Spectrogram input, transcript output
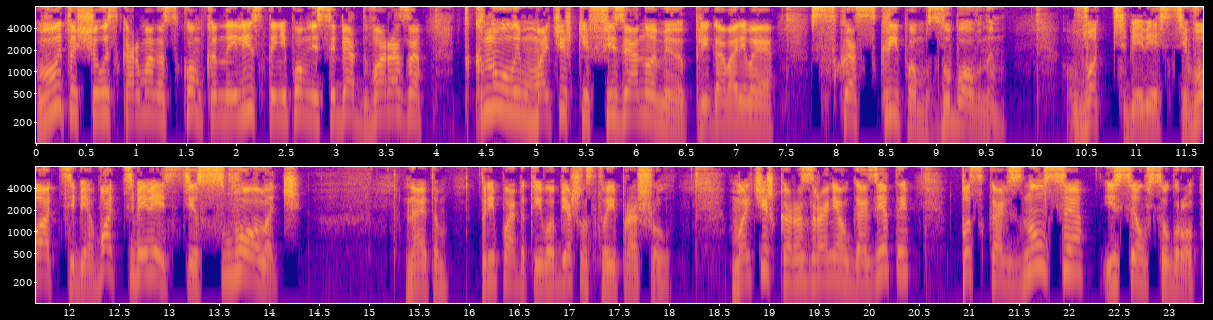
вытащил из кармана скомканный лист и, не помня себя, два раза ткнул им мальчишке в физиономию, приговаривая с скрипом зубовным. «Вот тебе вести! Вот тебе! Вот тебе вести, сволочь!» На этом припадок его бешенства и прошел. Мальчишка разронял газеты, поскользнулся и сел в сугроб.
